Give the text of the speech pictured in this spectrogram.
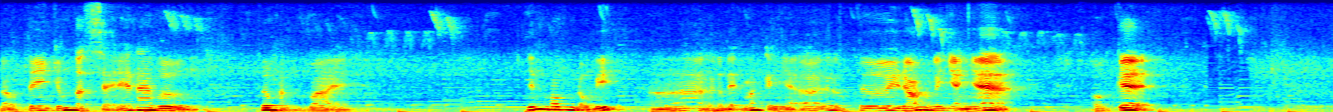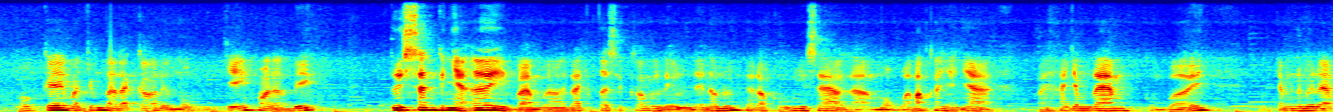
Đầu tiên chúng ta sẽ ra vườn thu hoạch vài nhánh bông đậu biếc. À, rất là đẹp mắt cả nhà ơi rất là tươi rón cả nhà nha. Ok. Ok và chúng ta đã có được một chén hoa đậu biếc tươi xanh cả nhà ơi. Và mà đây chúng ta sẽ có nguyên liệu để nấu nước rau củ như sau là một quả bắp cả nhà nha. Phải 200 gram cùng với 150 gram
